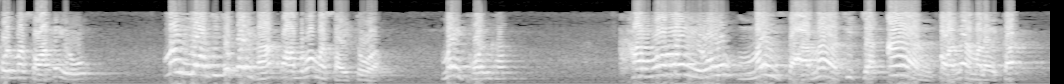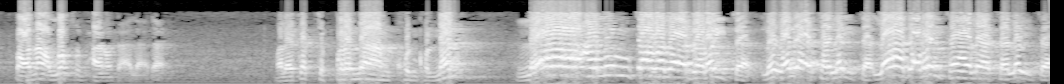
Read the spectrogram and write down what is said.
คนมาสอนให้รู้ ไม่ยอมที่จะไปหาความรู้มาใส่ตัว ไม่พ้นครับ คำว่าไม่รู้ไม่สามารถที่จะอ้างต่อหน้ามาเลกัตต่อหน้าอัลลอฮฺสุบฮานาอัลลอฮฺได้มาเลกัตจะประนามคนคนนั้นลาอัลิมตะวลาดรัยตะและวลาตะไลตะลาดรัยตะวลาตะไลตะ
